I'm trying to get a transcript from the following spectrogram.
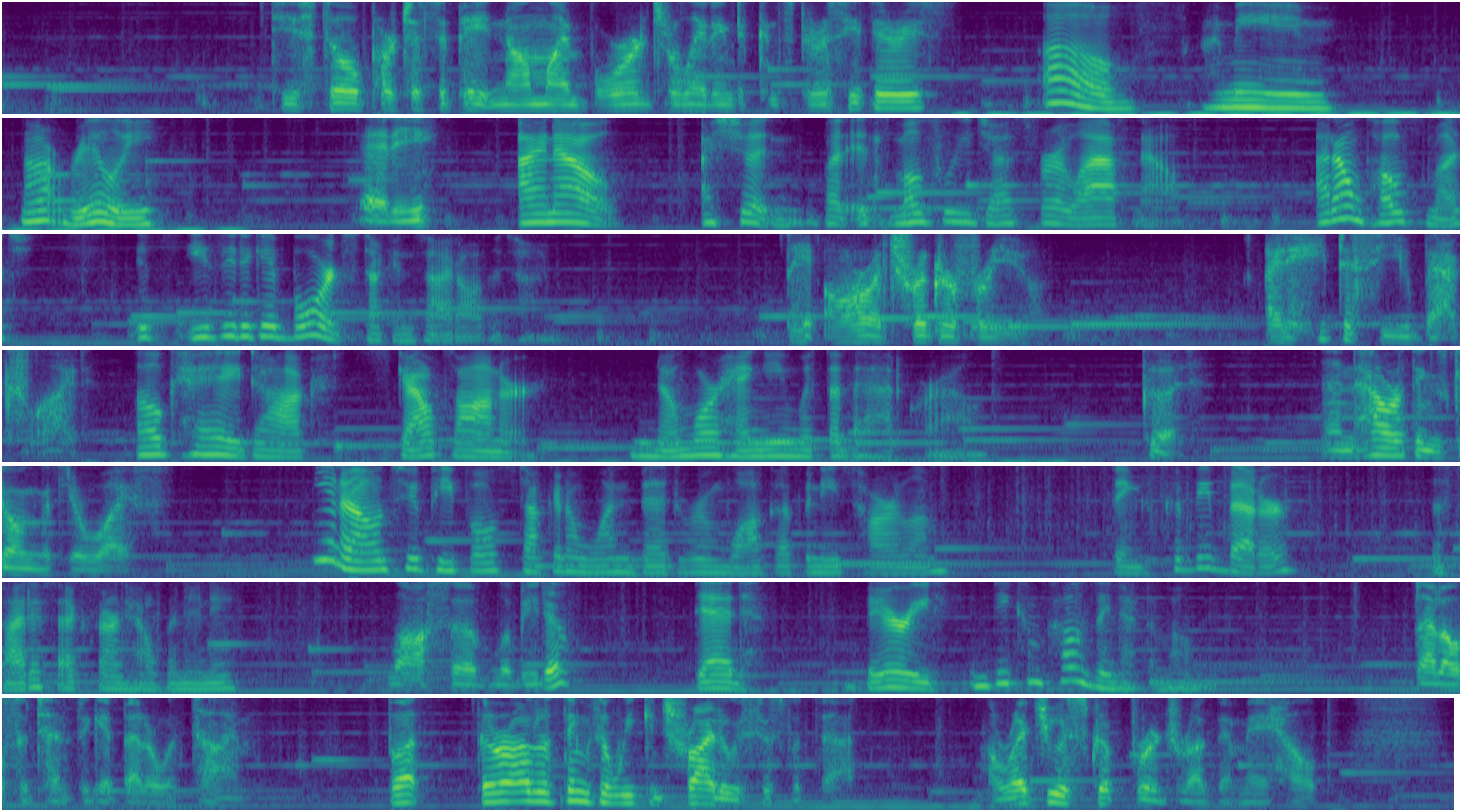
Do you still participate in online boards relating to conspiracy theories? Oh, I mean, not really. Eddie, I know. I shouldn't, but it's mostly just for a laugh now. I don't post much. It's easy to get bored stuck inside all the time. they are a trigger for you. I'd hate to see you backslide. Okay, Doc. Scout's honor. No more hanging with the bad crowd. Good. And how are things going with your wife? You know, two people stuck in a one bedroom walk up in East Harlem. Things could be better. The side effects aren't helping any. Loss of libido? Dead, buried, and decomposing at the moment. That also tends to get better with time. But there are other things that we can try to assist with that. I'll write you a script for a drug that may help.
